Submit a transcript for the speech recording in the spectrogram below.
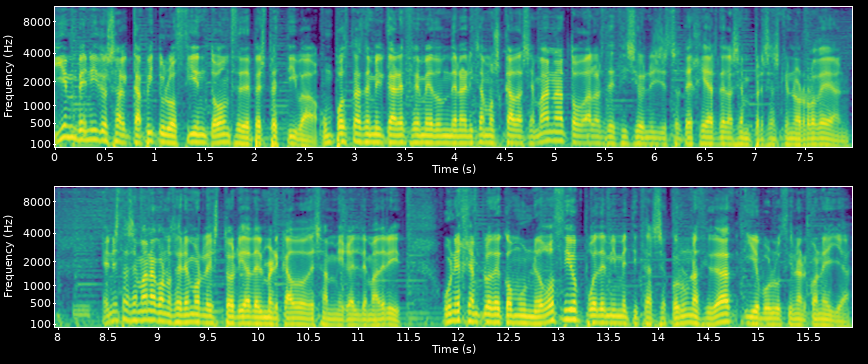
Bienvenidos al capítulo 111 de Perspectiva, un podcast de Milcar FM donde analizamos cada semana todas las decisiones y estrategias de las empresas que nos rodean. En esta semana conoceremos la historia del mercado de San Miguel de Madrid, un ejemplo de cómo un negocio puede mimetizarse con una ciudad y evolucionar con ella.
